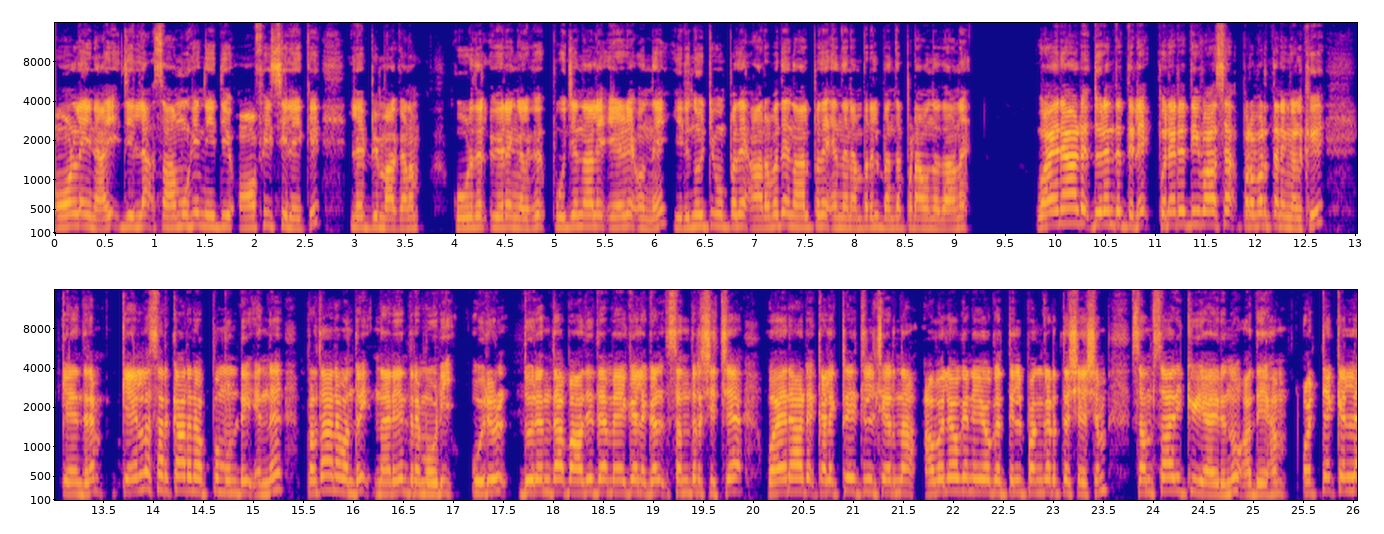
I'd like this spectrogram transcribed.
ഓൺലൈനായി ജില്ലാ സാമൂഹ്യനീതി ഓഫീസിലേക്ക് ലഭ്യമാക്കണം കൂടുതൽ വിവരങ്ങൾക്ക് പൂജ്യം നാല് ഏഴ് ഒന്ന് ഇരുന്നൂറ്റി മുപ്പത് അറുപത് നാൽപ്പത് എന്ന നമ്പറിൽ ബന്ധപ്പെടാവുന്നതാണ്. വയനാട് ദുരന്തത്തിലെ പുനരധിവാസ പ്രവർത്തനങ്ങൾക്ക് കേന്ദ്രം കേരള സർക്കാരിനൊപ്പമുണ്ട് എന്ന് പ്രധാനമന്ത്രി നരേന്ദ്രമോദി ഉരുൾ ദുരന്ത ബാധിത മേഖലകൾ സന്ദർശിച്ച് വയനാട് കലക്ട്രേറ്റിൽ ചേർന്ന അവലോകന യോഗത്തിൽ പങ്കെടുത്ത ശേഷം സംസാരിക്കുകയായിരുന്നു അദ്ദേഹം. ഒറ്റയ്ക്കല്ല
